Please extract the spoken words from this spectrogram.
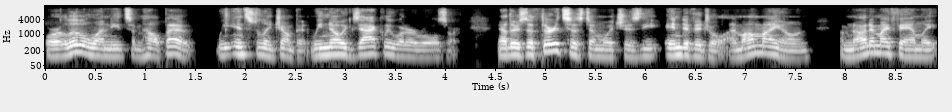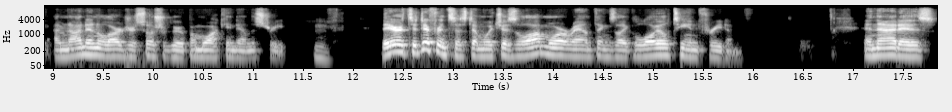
or a little one needs some help out, we instantly jump in. We know exactly what our roles are. Now there's a third system, which is the individual. I'm on my own. I'm not in my family. I'm not in a larger social group. I'm walking down the street. Hmm. There, it's a different system, which is a lot more around things like loyalty and freedom. And that is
